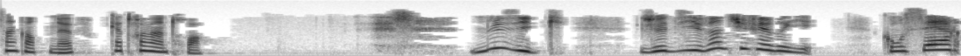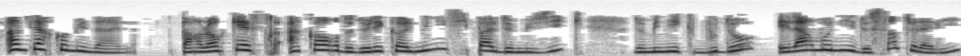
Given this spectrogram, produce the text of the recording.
59 83. Musique. Jeudi 28 février. Concert intercommunal par l'orchestre à cordes de l'école municipale de musique Dominique Boudot et l'harmonie de Sainte-Lalie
